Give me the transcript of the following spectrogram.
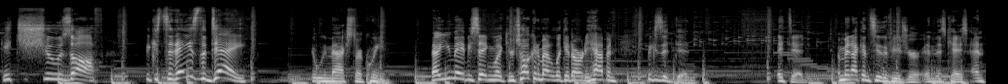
get your shoes off, because today is the day that we maxed our queen. Now, you may be saying, like, you're talking about it like it already happened, because it did. It did. I mean, I can see the future in this case. And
